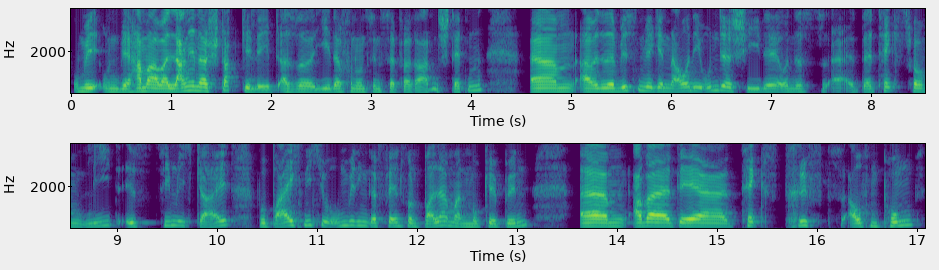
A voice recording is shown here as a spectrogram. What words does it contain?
und wir, und wir haben aber lange in der Stadt gelebt, also jeder von uns in separaten Städten. Ähm, aber da wissen wir genau die Unterschiede und das, äh, der Text vom Lied ist ziemlich geil, wobei ich nicht unbedingt der Fan von Ballermann-Mucke bin. Ähm, aber der Text trifft auf den Punkt,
